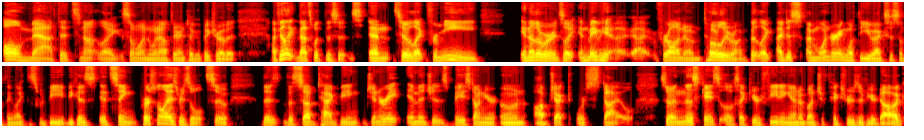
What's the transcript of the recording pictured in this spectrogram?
all math it's not like someone went out there and took a picture of it i feel like that's what this is and so like for me in other words like and maybe I, I, for all i know i'm totally wrong but like i just i'm wondering what the ux of something like this would be because it's saying personalized results so the the subtag being generate images based on your own object or style. So in this case it looks like you're feeding in a bunch of pictures of your dog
